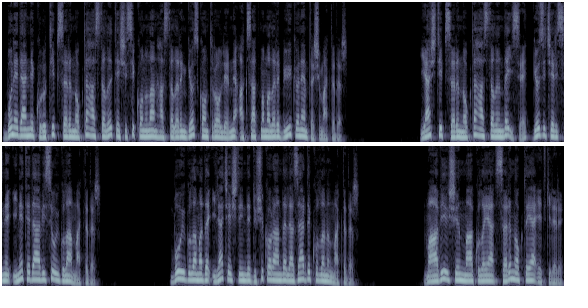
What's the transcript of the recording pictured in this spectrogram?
Bu nedenle kuru tip sarı nokta hastalığı teşhisi konulan hastaların göz kontrollerini aksatmamaları büyük önem taşımaktadır. Yaş tip sarı nokta hastalığında ise göz içerisine iğne tedavisi uygulanmaktadır. Bu uygulamada ilaç eşliğinde düşük oranda lazer de kullanılmaktadır. Mavi ışığın makulaya, sarı noktaya etkileri.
